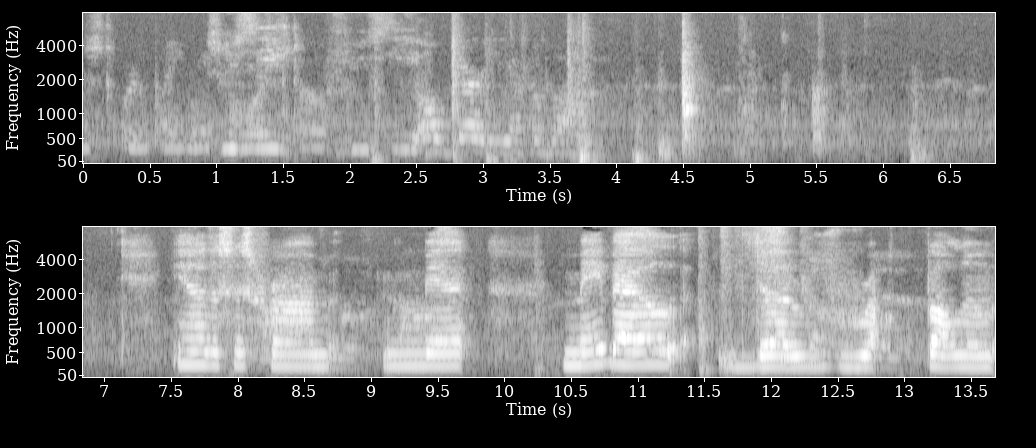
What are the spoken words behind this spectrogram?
the store and buying me some You more see, stuff. you see, oh, dirty up above. Yeah, this is from Ma- Maybelline the Rock Volume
